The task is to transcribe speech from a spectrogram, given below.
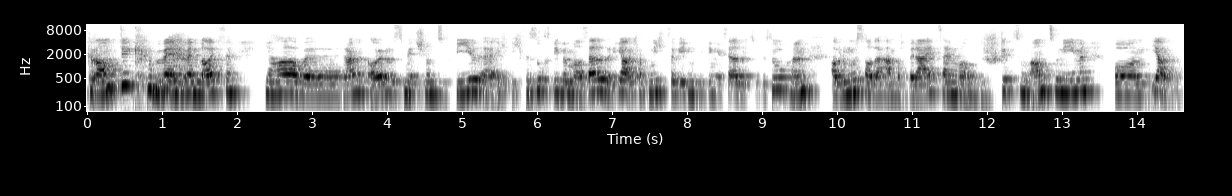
grantig, wenn, wenn Leute sagen, ja, aber äh, 300 Euro ist mir jetzt schon zu viel, äh, ich, ich versuche es lieber mal selber. Ja, ich habe nichts dagegen, die Dinge selber zu versuchen, aber du musst halt auch einfach bereit sein, mal Unterstützung anzunehmen und ja,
